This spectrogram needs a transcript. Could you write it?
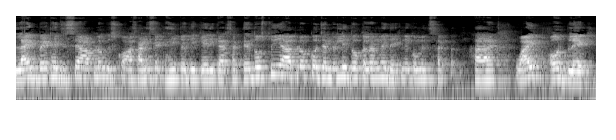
लाइट वेट है जिससे आप लोग इसको आसानी से कहीं पे भी कैरी कर सकते हैं। दोस्तों ये आप लोग को जनरली दो कलर में देखने को मिल सकता है व्हाइट और ब्लैक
